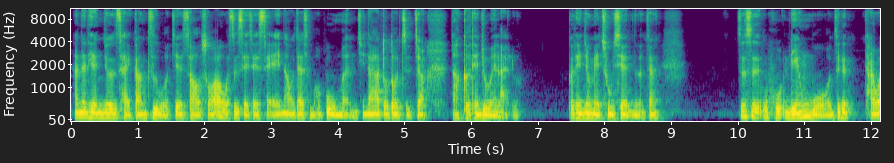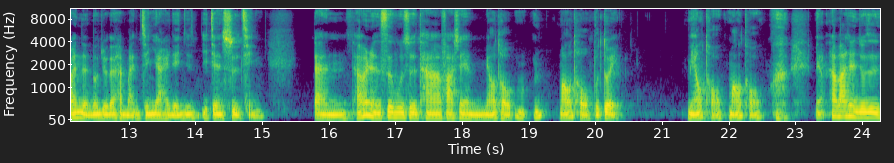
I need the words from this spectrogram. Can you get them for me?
他那天就是才刚自我介绍说：“哦，我是谁谁谁，那我在什么部门，请大家多多指教。”然后隔天就没来了。隔天就没出现了，这样，这是我连我这个台湾人都觉得还蛮惊讶的一件一件事情。但台湾人似乎是他发现苗头，嗯，苗头不对，苗头苗头，他发现就是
